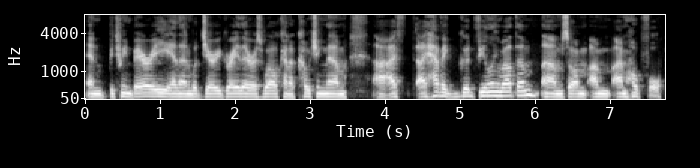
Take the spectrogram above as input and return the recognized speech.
And between Barry and then with Jerry Gray there as well, kind of coaching them, uh, I I have a good feeling about them. Um, so I'm I'm I'm hopeful.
